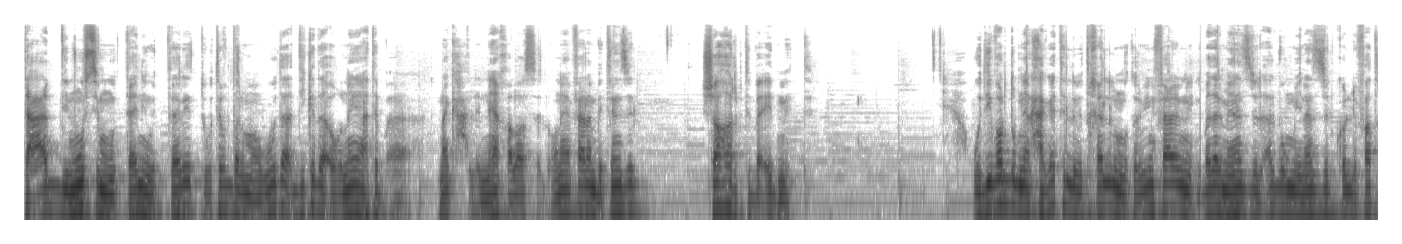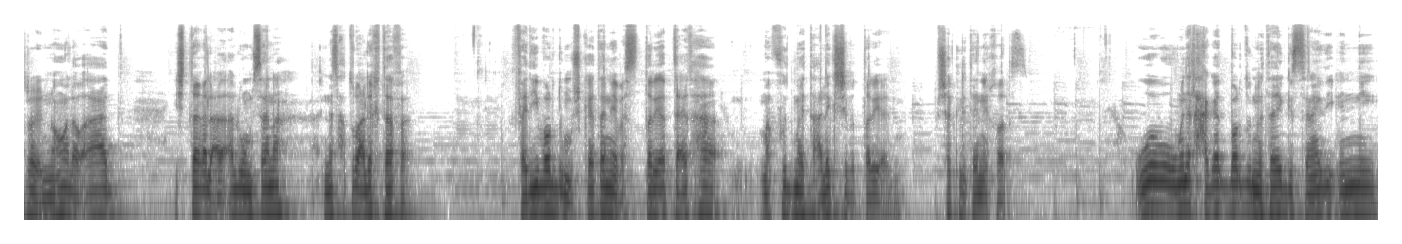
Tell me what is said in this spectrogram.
تعدي موسم والتاني والتالت وتفضل موجودة دي كده أغنية هتبقى ناجحة لأن هي خلاص الأغنية فعلا بتنزل شهر بتبقى إدمت. ودي برضو من الحاجات اللي بتخلي المطربين فعلا بدل ما ينزل الالبوم ينزل كل فترة إن هو لو قعد يشتغل على الالبوم سنة الناس هتقول عليه اختفى. فدي برضو مشكلة تانية بس الطريقة بتاعتها المفروض ما يتعالجش بالطريقة دي بشكل تاني خالص. ومن الحاجات برضو النتائج السنة دي إن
